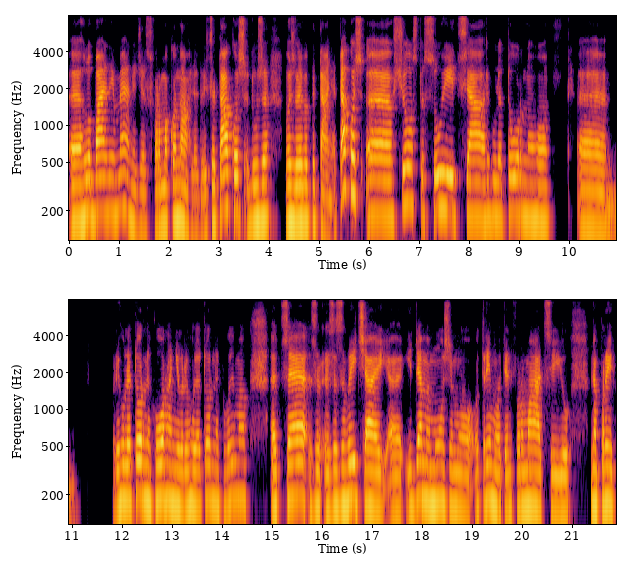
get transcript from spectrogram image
глобальний менеджер з фармаконагляду, і це також дуже важливе питання. Також, е, що стосується регуляторного. Е, регуляторних органів, регуляторних вимог, е, це зазвичай е, і де ми можемо отримувати інформацію, наприклад,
